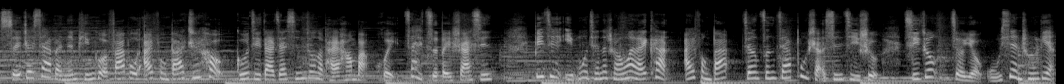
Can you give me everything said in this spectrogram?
随着下半年苹果发布 iPhone 八之后，估计大家心中的排行榜会再次被刷新。毕竟以目前的传闻来看，iPhone 八将增加不少新技术，其中就有无线充电、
